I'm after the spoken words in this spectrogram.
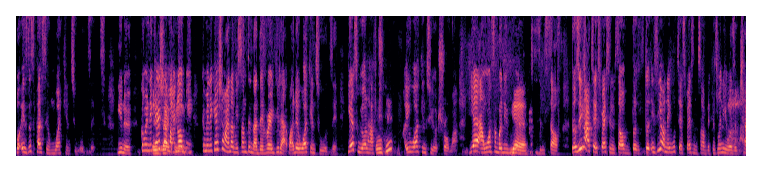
but is this person working towards it? You know, communication might not be communication might not be something that they're very good at, but they're working towards it. Yes, we all have. Mhm. Are you working to your trauma? Yeah, I want somebody who Yeah. expresses himself. Does he know how to express himself? Does, does- is he unable to express himself because when he was a child,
